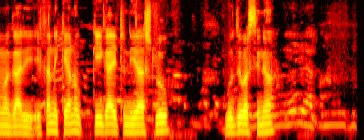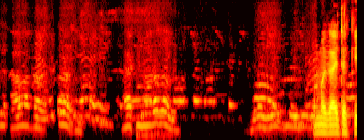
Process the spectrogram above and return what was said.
আমার গাড়ি। এখানে কেন কি গাড়িটা নিয়ে আসলো? বুঝতে পারছি না। আমার গাড়িটা কে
